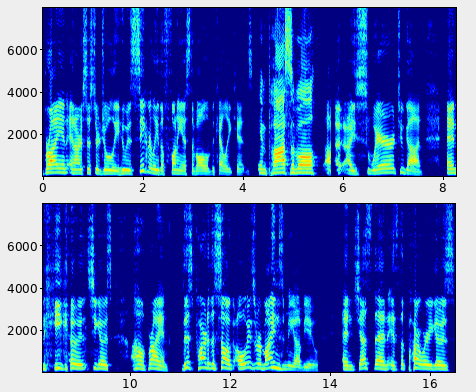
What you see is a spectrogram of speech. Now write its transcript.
Brian, and our sister Julie, who is secretly the funniest of all of the Kelly kids. Impossible. I, I swear to God. And he goes, she goes, Oh, Brian, this part of the song always reminds me of you. And just then it's the part where he goes,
